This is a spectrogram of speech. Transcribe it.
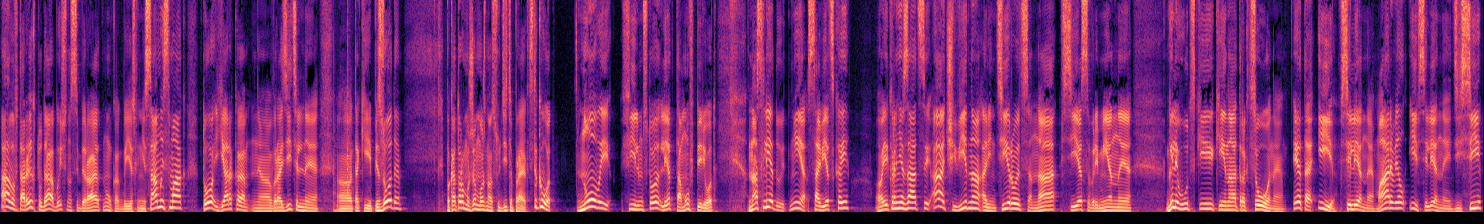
а во-вторых, туда обычно собирают, ну, как бы, если не самый смак, то ярко э, выразительные э, такие эпизоды, по которым уже можно осудить о проекте. Так вот, новый фильм «100 лет тому вперед» наследует не советской э, экранизации, а, очевидно, ориентируется на все современные голливудские киноаттракционы. Это и вселенная Марвел, и вселенная DC,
